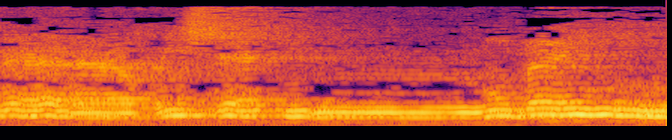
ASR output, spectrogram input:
فاحشة مبينة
